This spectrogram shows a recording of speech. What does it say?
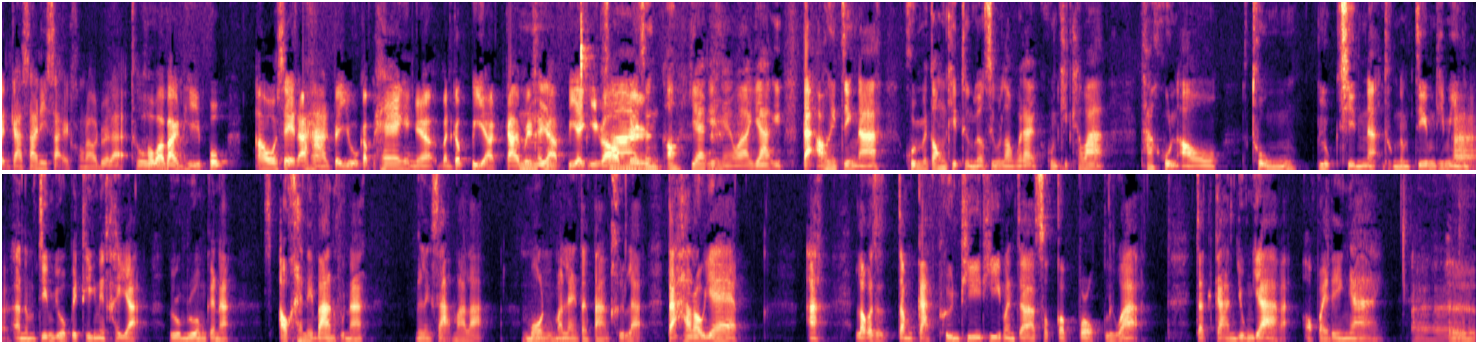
ป็นการสร้างนิสัยของเราด้วยแหละถูกเพราะว่าบางทีปุ๊บเอาเศษอาหารไปอยู่กับแห้งอย่างเงี้ยมันก็เปียกกลายเป็นขยะเปียกอีกรอบนึงใช่ซึ่งอ๋อแยกยังไงวะยากอีก แต่เอาจริงๆนะ คุณไม่ต้องคิดถึงเรื่องสิ่งแวดล้อมก็ได้ คุณคิดแค่ว่า ถ้าคุณเอาถุงลูกชิ้นอะถุงน้ำจิ้มที่มีอ่าอันน้ำจิ้มอยู่ไปทิ้งในขยะรวมๆกันอะเอาแค่ในบ้านคุณนะแมลงสาบมาละมดแมลงต่างๆขึ้นละแต่ถ้าเราแยกอะ เราก็จะจำกัดพื้นที่ที่มันจะสกปรกหรือว่าจัดการยุ่งยากอะออกไปได้ง่ายอ่าเออ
